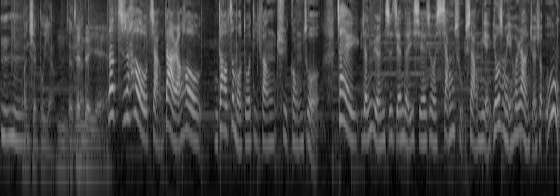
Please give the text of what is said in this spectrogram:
嗯，完全不一样，嗯，真的，真的耶。那之后长大，然后你到这么多地方去工作，在人员之间的一些这个相处上面，有什么也会让你觉得说，哦，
